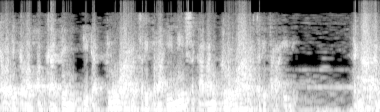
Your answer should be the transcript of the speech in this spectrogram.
Kalau di kelapa gading tidak keluar cerita ini, sekarang keluar cerita ini. Dengarkan.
